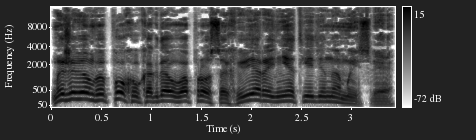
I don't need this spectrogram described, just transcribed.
Мы живем в эпоху, когда в вопросах веры нет единомыслия.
